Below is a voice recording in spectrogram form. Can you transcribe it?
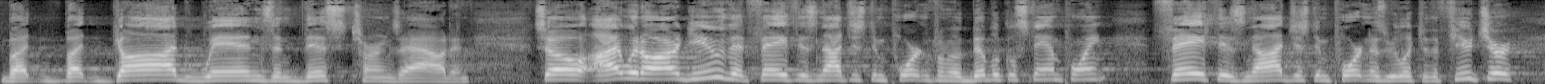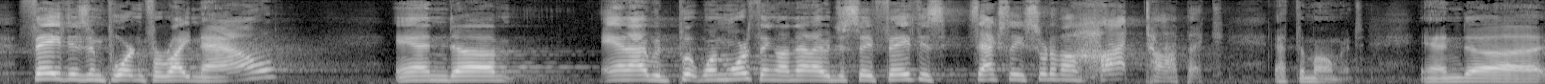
but, but God wins and this turns out. And so I would argue that faith is not just important from a biblical standpoint. Faith is not just important as we look to the future. Faith is important for right now. And, um, and I would put one more thing on that. I would just say faith is it's actually sort of a hot topic at the moment. And, uh,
